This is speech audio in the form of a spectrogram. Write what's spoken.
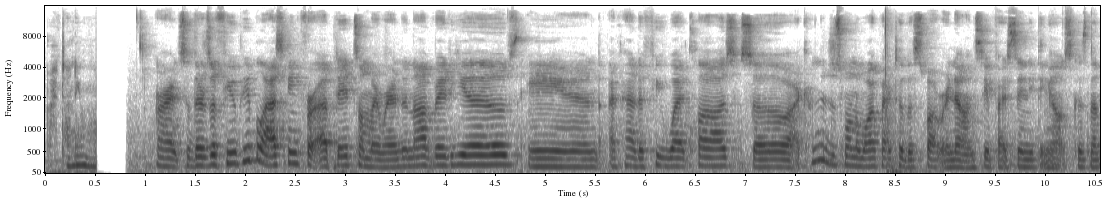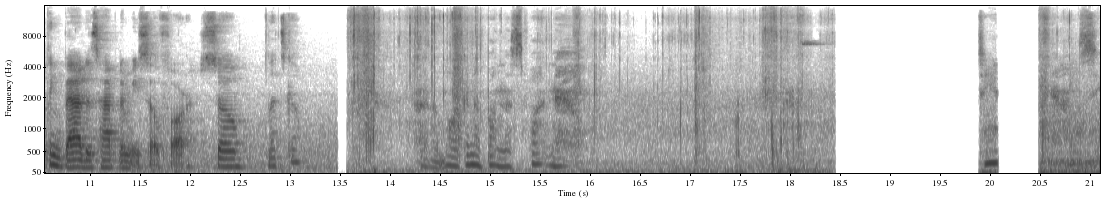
I don't even. Alright, so there's a few people asking for updates on my Randonaut videos, and I've had a few white claws, so I kind of just want to walk back to the spot right now and see if I see anything else, because nothing bad has happened to me so far. So, let's go. Alright, I'm walking up on the spot now. See? I don't see.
